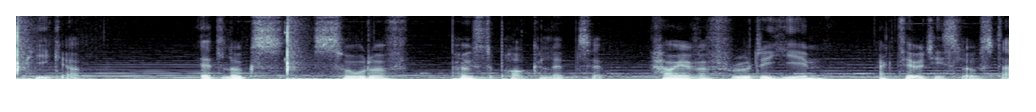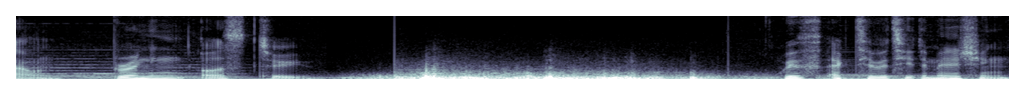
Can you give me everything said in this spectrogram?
peek up. It looks sort of post-apocalyptic. However, through the year, activity slows down, bringing us to with activity diminishing,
